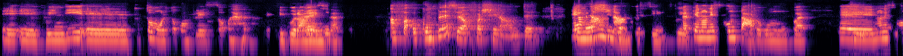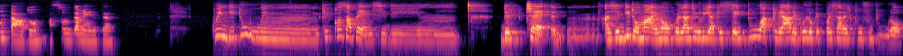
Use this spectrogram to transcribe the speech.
e, e quindi è tutto molto complesso, sicuramente. Eh, sì. Affa- complesso e affascinante. È Come affascinante, anche... sì, sì, perché non è scontato comunque. Eh, sì. Non è scontato, assolutamente. Quindi tu in, che cosa pensi di... Del, cioè, hai sentito mai no, quella teoria che sei tu a creare quello che poi sarà il tuo futuro?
